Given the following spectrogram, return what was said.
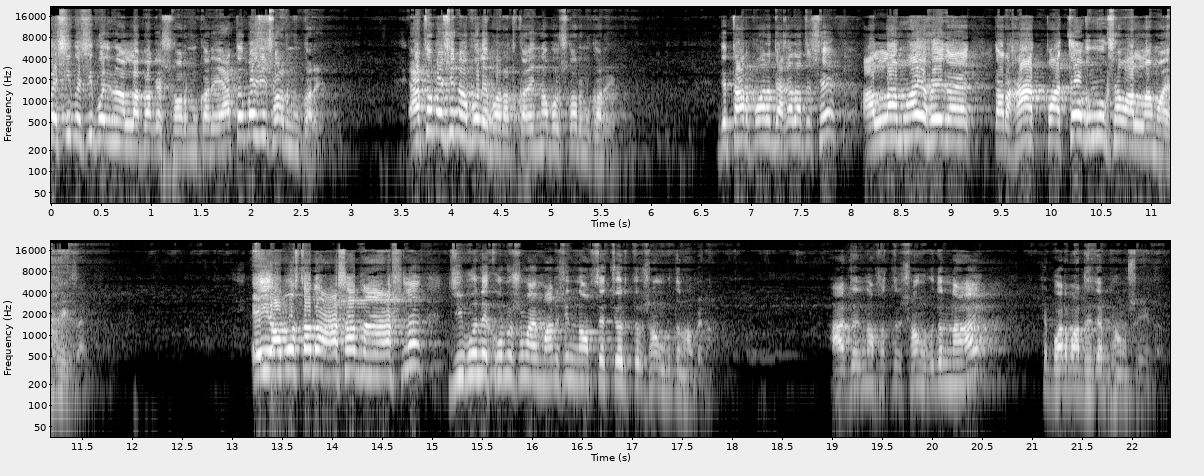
বেশি বেশি পরিমাণ আল্লাহ পাকে স্মরণ করে, এত বেশি স্মরণ করে, এত বেশি নবলে বরাত করে, নবল স্মরণ করে। যে তারপরে দেখা যাচ্ছে সে আল্লাহময় হয়ে যায়, তার হাত পা, চোখ মুখ সব আল্লাময় হয়ে যায়। এই অবস্থাটা আসা না আসলে জীবনে কোনো সময় মানুষের নফসের চরিত্র সংশোধন হবে না। আর যদি নফসের সংশোধন না হয়, সে বরবাদ হয়ে যাবে, ধ্বংস হয়ে যাবে।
